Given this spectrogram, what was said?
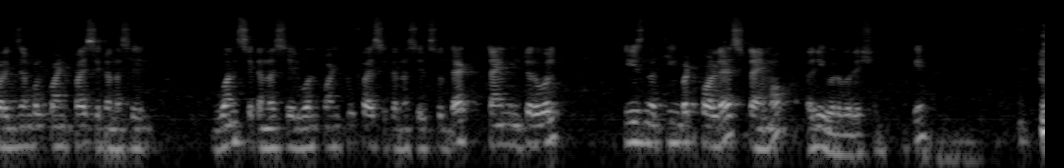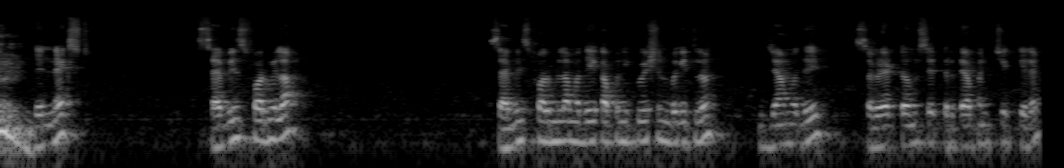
फॉर एक्झाम्पल पॉईंट फाय सेकंद असेल वन सेकंद असेल वन पॉईंट टू फाय सेकंद असेल सो दॅट टाइम इंटरवल is nothing but called as time of reverberation. Okay. The next, Sabine's formula. Sabine's formula madhe ek apan equation bagitla. Jya madhe sagrat term se tarte apan check kele.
